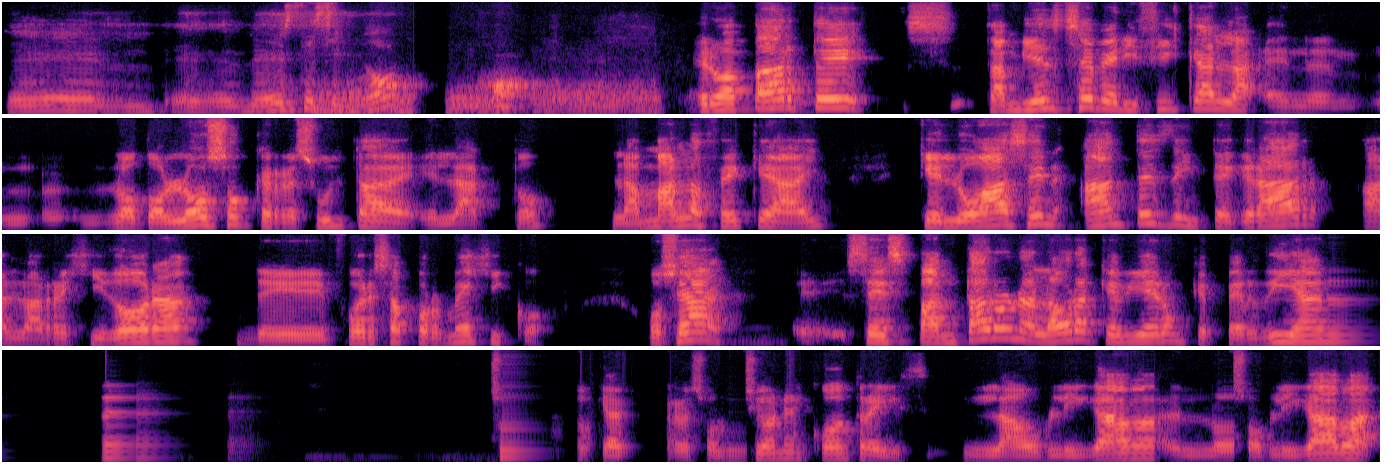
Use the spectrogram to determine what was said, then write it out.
de este señor. Pero aparte, también se verifica lo doloso que resulta el acto, la mala fe que hay, que lo hacen antes de integrar a la regidora de Fuerza por México. O sea, eh, se espantaron a la hora que vieron que perdían que resolución en contra y la obligaba, los obligaba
